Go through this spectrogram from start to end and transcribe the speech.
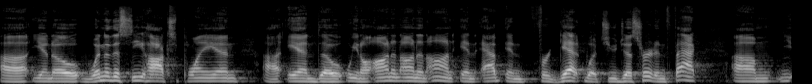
uh, you know, when are the Seahawks playing, uh, and, uh, you know, on and on and on, and, and forget what you just heard. In fact, um,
